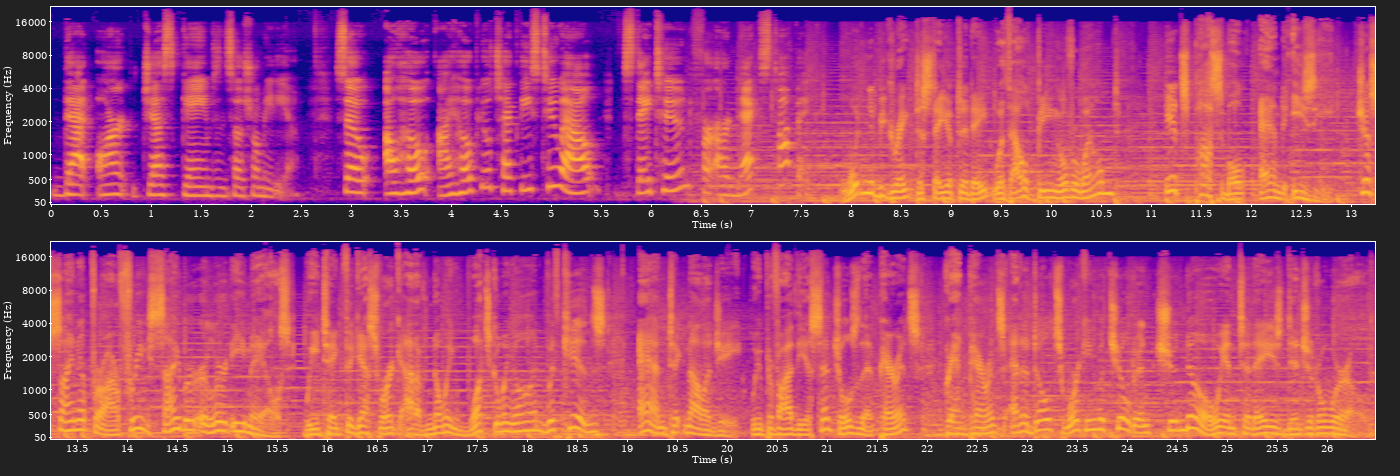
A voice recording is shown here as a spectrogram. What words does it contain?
that aren't just games and social media. So I'll hope I hope you'll check these two out. Stay tuned for our next topic. Wouldn't it be great to stay up to date without being overwhelmed? It's possible and easy. Just sign up for our free Cyber Alert emails. We take the guesswork out of knowing what's going on with kids and technology. We provide the essentials that parents, grandparents, and adults working with children should know in today's digital world.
